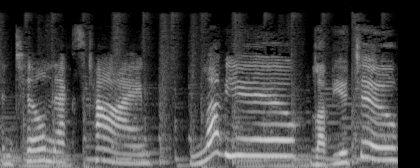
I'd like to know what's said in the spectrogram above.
Until next time, love you. Love you too.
